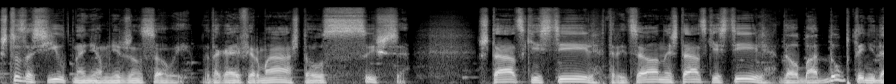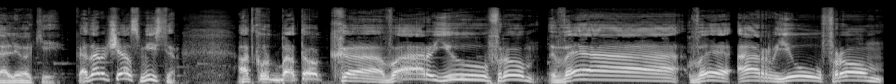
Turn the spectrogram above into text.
Что за сьют на нем не джинсовый? Да такая фирма, что усышься. Штатский стиль, традиционный штатский стиль. Долбодуб ты недалекий. Который час, мистер? Откуда браток? Where you from? Where, where are you from?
